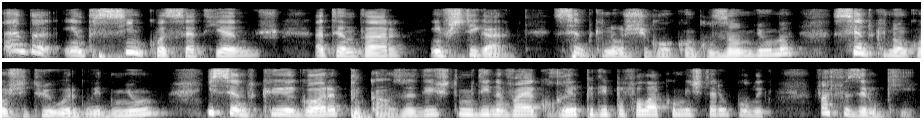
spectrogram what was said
anda entre 5 a 7 anos a tentar investigar sendo que não chegou a conclusão nenhuma, sendo que não constituiu arguído nenhum e sendo que agora, por causa disto, Medina vai a correr pedir para falar com o Ministério Público. Vai fazer o quê?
